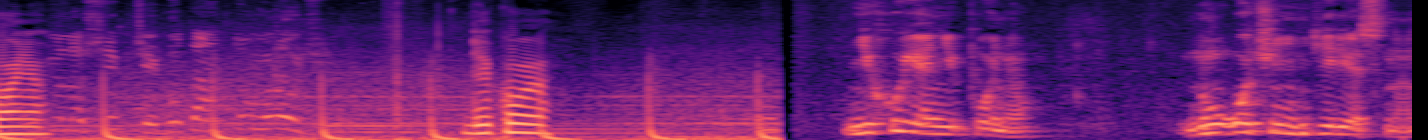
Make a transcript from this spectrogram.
поняв. wiele szybciej, bo tam tłum ludzi. Дякую. Нихуя не понял. Ну, очень интересно.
